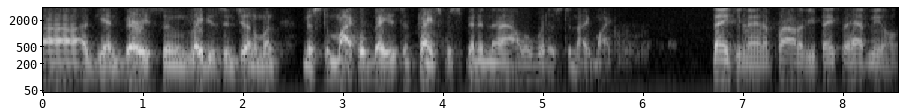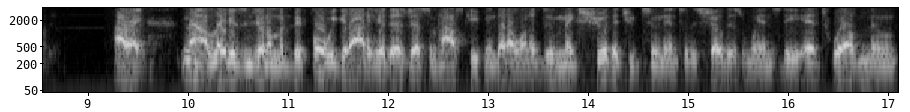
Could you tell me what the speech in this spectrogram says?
uh, again very soon, ladies and gentlemen. Mr. Michael Baisden. Thanks for spending an hour with us tonight, Michael. Thank you, man. I'm proud of you. Thanks for having me on. All right. Now, ladies and gentlemen, before we get out of here, there's just some housekeeping that I want to do. Make sure that you tune into the show this Wednesday at 12 noon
